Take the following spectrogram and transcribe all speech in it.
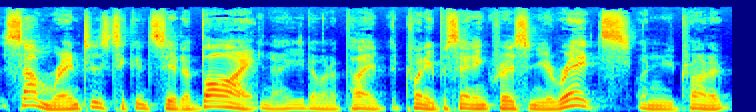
some renters to consider buying. You know, you don't want to pay a 20% increase in your rents when you're trying to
